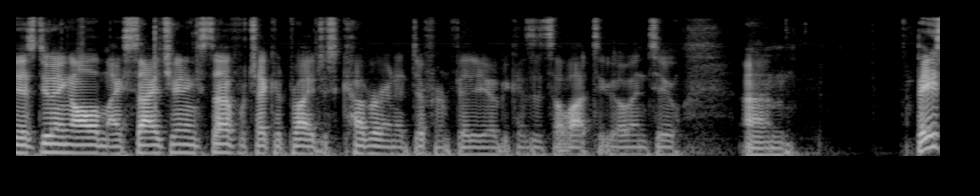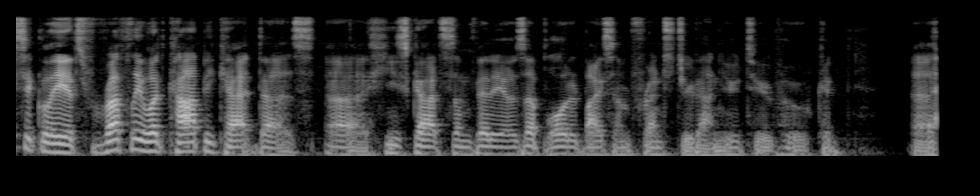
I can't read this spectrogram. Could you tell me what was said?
is doing all of my side chaining stuff, which I could probably just cover in a different video because it's a lot to go into. Um, basically, it's roughly what Copycatt does. Uh, he's got some videos uploaded by some French dude on YouTube who could uh,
